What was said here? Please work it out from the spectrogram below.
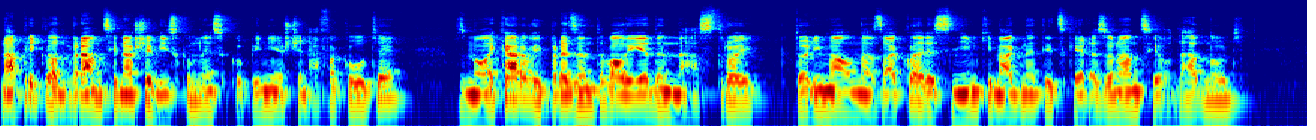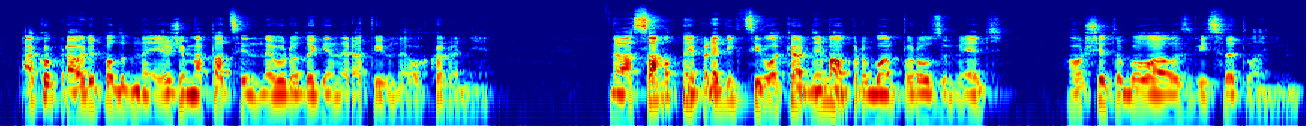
Napríklad v rámci našej výskumnej skupiny ešte na fakulte sme lekárovi prezentovali jeden nástroj, ktorý mal na základe snímky magnetickej rezonancie odhadnúť, ako pravdepodobné je, že má pacient neurodegeneratívne ochorenie. Na samotnej predikcii lekár nemal problém porozumieť, horšie to bolo ale s vysvetlením.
